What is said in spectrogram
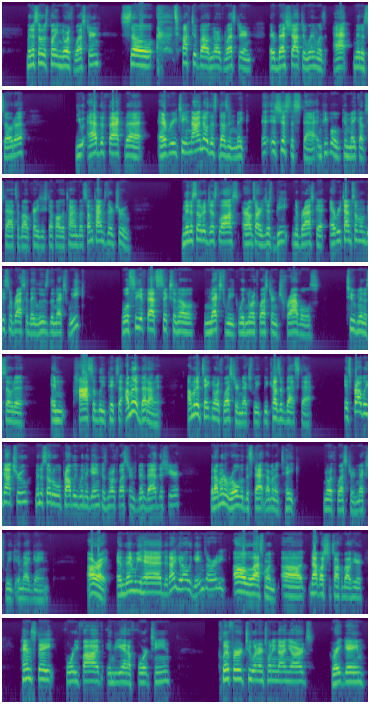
Minnesota's playing Northwestern. So, talked about Northwestern their best shot to win was at Minnesota. You add the fact that every team, now I know this doesn't make it's just a stat, and people can make up stats about crazy stuff all the time, but sometimes they're true. Minnesota just lost, or I'm sorry, just beat Nebraska. Every time someone beats Nebraska, they lose the next week. We'll see if that's 6 and 0 next week when Northwestern travels to Minnesota and possibly picks up. I'm going to bet on it. I'm going to take Northwestern next week because of that stat. It's probably not true. Minnesota will probably win the game because Northwestern's been bad this year. But I'm going to roll with the stat and I'm going to take Northwestern next week in that game. All right. And then we had, did I get all the games already? Oh, the last one. Uh, not much to talk about here. Penn State 45, Indiana 14. Clifford 229 yards. Great game.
